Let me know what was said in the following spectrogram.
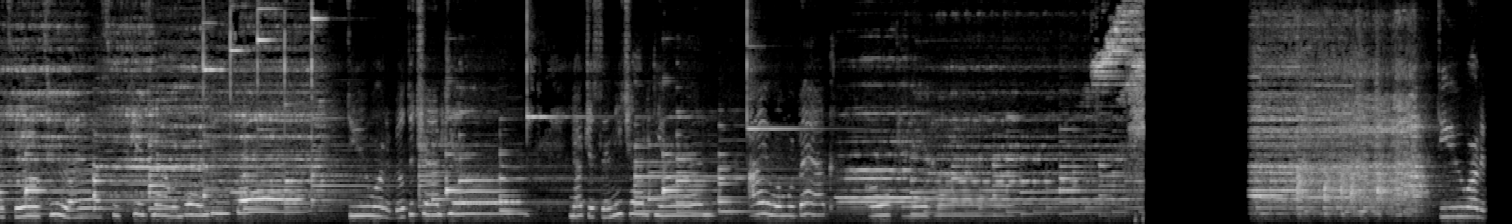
that's built to last with kids now and then say. Do you want to build a champion? Not just any champion. Iowa, we're back. Okay, want to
